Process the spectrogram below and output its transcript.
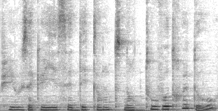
Puis vous accueillez cette détente dans tout votre dos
